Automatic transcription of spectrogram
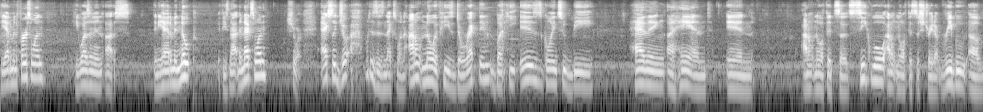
He had him in the first one. He wasn't in Us. Then he had him in Nope. If he's not in the next one, sure. Actually, jo- what is his next one? I don't know if he's directing, but he is going to be having a hand in. I don't know if it's a sequel. I don't know if it's a straight up reboot of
